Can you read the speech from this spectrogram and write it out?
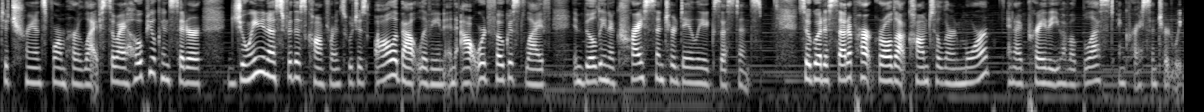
to transform transform her life. So I hope you'll consider joining us for this conference, which is all about living an outward focused life and building a Christ centered daily existence. So go to setapartgirl.com to learn more, and I pray that you have a blessed and Christ centered week.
